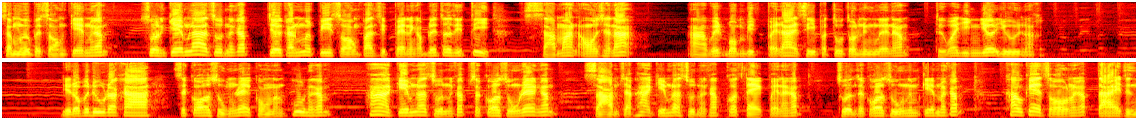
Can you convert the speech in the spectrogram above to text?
เสมอไป 2 เกมนะครับส่วนเกมล่าสุดนะครับเจอกันเมื่อปี 2018 นะครับเลสเตอร์ซิตี้สามารถเอาชนะอ่าเวสต์บอมบิดไปได้ 4 ประตูต่อหนึ่งเลยนะครับถือว่ายิงเยอะอยู่นะครับเดี๋ยวเราไปดูราคาสกอร์สูงแรกของทั้งคู่นะครับ 5 เกมล่าสุดนะครับสกอร์สูงแรกครับ 3 จาก 5 เกมล่าสุดนะครับก็แตกไปนะครับ ส่วนสกอร์สูงเต็มเกมนะครับ เข้าแค่ 2 นะครับ ตายถึง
